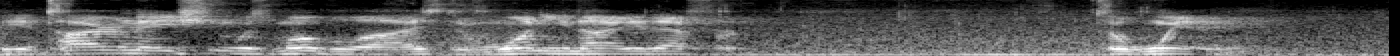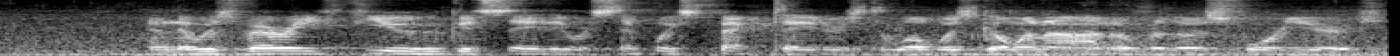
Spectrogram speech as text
The entire nation was mobilized in one united effort to win and there was very few who could say they were simply spectators to what was going on over those four years.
